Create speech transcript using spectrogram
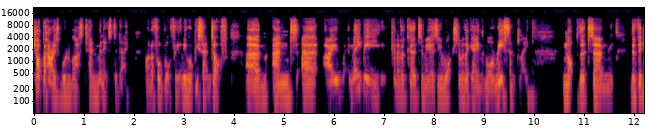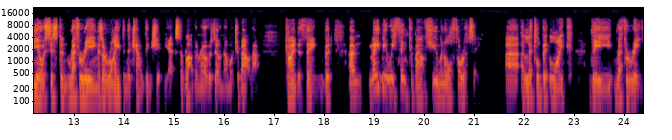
Chopper Harris wouldn't last 10 minutes today on a football field. He would be sent off. Um, and uh, I maybe kind of occurred to me as you watch some of the games more recently, not that um, the video assistant refereeing has arrived in the championship yet, so Blackburn Rovers don't know much about that kind of thing. But um, maybe we think about human authority uh, a little bit like the referee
